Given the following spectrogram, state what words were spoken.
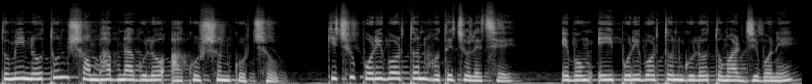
তুমি নতুন সম্ভাবনাগুলো আকর্ষণ করছ। কিছু পরিবর্তন হতে চলেছে এবং এই পরিবর্তনগুলো তোমার জীবনে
